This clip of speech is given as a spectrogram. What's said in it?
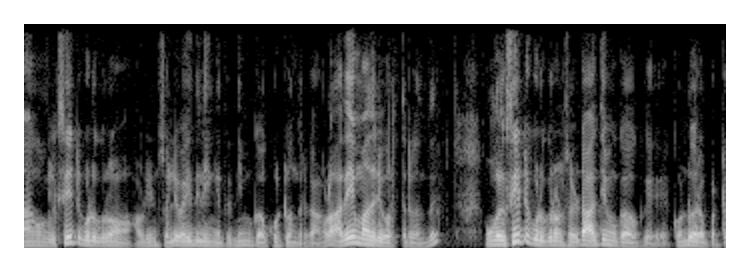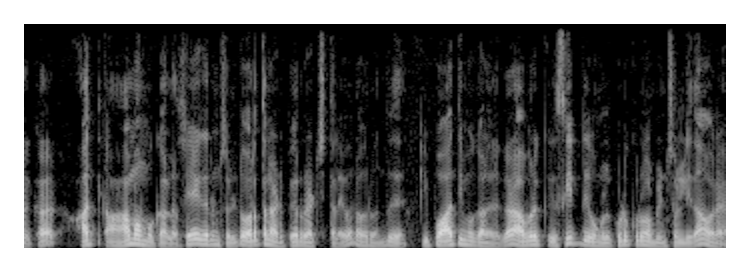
நாங்கள் உங்களுக்கு சீட்டு கொடுக்குறோம் அப்படின்னு சொல்லி வைத்திலிங்கத்தை திமுக கூட்டு வந்திருக்காங்களோ அதே மாதிரி ஒருத்தர் வந்து உங்களுக்கு சீட்டு கொடுக்குறோன்னு சொல்லிட்டு அதிமுகவுக்கு கொண்டு வரப்பட்டிருக்கார். அதி அமமுகவில் சேகர்னு சொல்லிட்டு ஒரத்தநாடு பேரூராட்சி தலைவர் அவர் வந்து இப்போ அதிமுகவில் இருக்கார். அவருக்கு சீட்டு உங்களுக்கு கொடுக்குறோம் அப்படின்னு சொல்லி தான் அவரை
